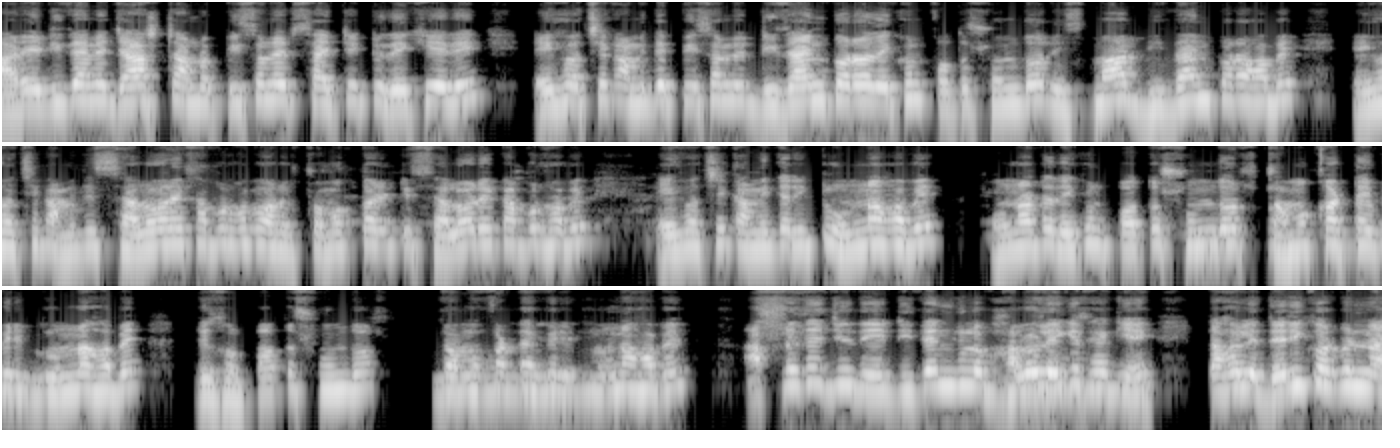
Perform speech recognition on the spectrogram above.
আর এই ডিজাইনে জাস্ট আমরা পিছনের সাইডটা একটু দেখিয়ে দিই। এই হচ্ছে কামিজের পিছনের ডিজাইন করা, দেখুন কত সুন্দর স্মার্ট ডিজাইন করা হবে। এই হচ্ছে কামিজের সালোয়ারের কাপড় হবে, অনেক চমৎকার একটি সালোয়ারের কাপড় হবে। এই হচ্ছে কামিজের একটু উন্না হবে। উন্নাটা দেখুন কত সুন্দর চমৎকার টাইপের উন্না হবে। দেখুন কত সুন্দর চমৎকার টাইপের উন্না হবে। আপনাদের যদি এই ডিজাইনগুলো ভালো লেগে থাকে তাহলে দেরি করবেন না।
